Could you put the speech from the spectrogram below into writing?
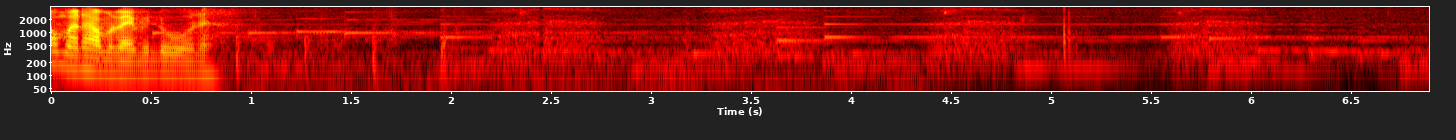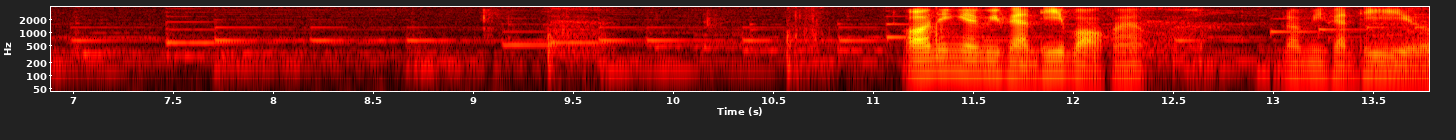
ามาทำอะไรไม่รู้นะอ๋อนี่ไงมีแผนที่บอกครับเรามีแผนที่อยู่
